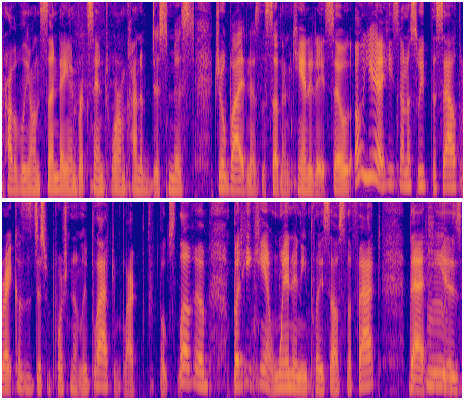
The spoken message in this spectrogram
probably on Sunday, and Rick Santorum kind of dismissed Joe Biden as the Southern candidate. So, oh yeah, he's going to sweep the South, right? Because it's disproportionately black, and black folks love him, but he can't win anyplace else. The fact that he hmm. is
